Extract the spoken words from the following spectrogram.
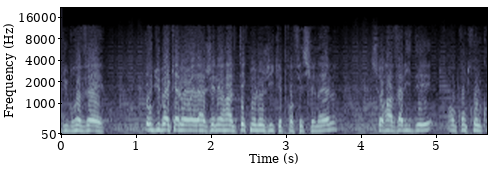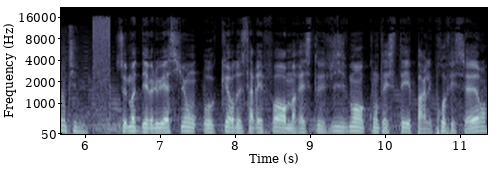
du brevet et du baccalauréat général technologique et professionnel sera validé en contrôle continu. Ce mode d'évaluation au cœur de sa réforme reste vivement contesté par les professeurs.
